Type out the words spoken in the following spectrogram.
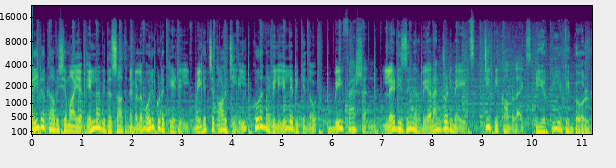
സ്ത്രീകൾക്ക് ആവശ്യമായ എല്ലാവിധ സാധനങ്ങളും ഒരു കുടക്കീഴിൽ മികച്ച ക്വാളിറ്റിയിൽ കുറഞ്ഞ വിലയിൽ ലഭിക്കുന്നു. B fashion ladies innerwear and readymades T P complex gold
